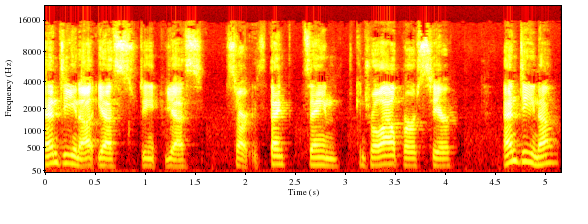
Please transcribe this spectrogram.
And dina yes Di- yes. Sorry thank zane control outbursts here. And dina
